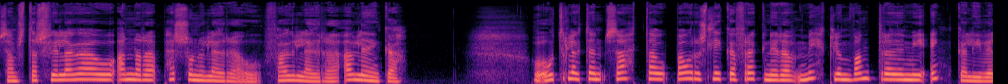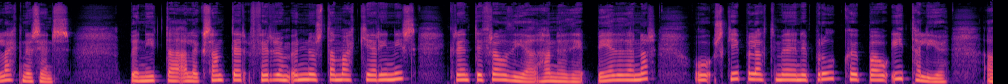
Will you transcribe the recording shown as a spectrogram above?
samstarfsfélaga og annara personulegra og faglegra afleðinga. Og ótrúlegt en satt á bárust líka fregnir af miklum vandraðum í engalífi læknesins. Benita Alexander fyrrum unnusta Macchiarinis greindi frá því að hann hefði beðið hennar og skipilagt með henni brúðkaup á Ítalíu á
